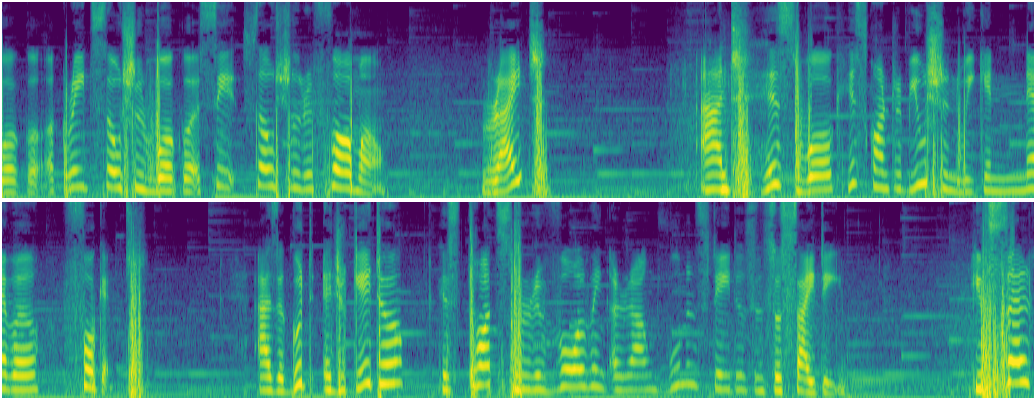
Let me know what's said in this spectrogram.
worker, a great social worker, a social reformer, right? And his work, his contribution, we can never forget. As a good educator, his thoughts were revolving around women's status in society. He felt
